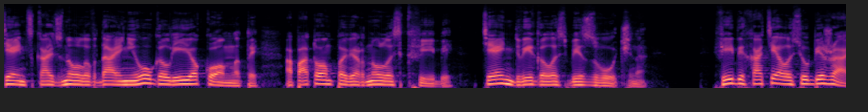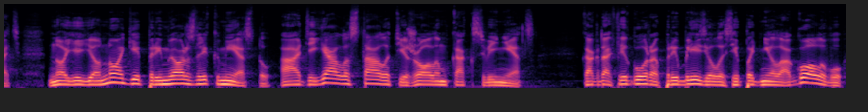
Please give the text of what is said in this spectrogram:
Тень скользнула в дальний угол ее комнаты, а потом повернулась к Фиби. Тень двигалась беззвучно. Фиби хотелось убежать, но ее ноги примерзли к месту, а одеяло стало тяжелым, как свинец. Когда фигура приблизилась и подняла голову,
